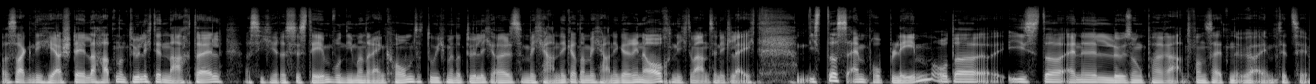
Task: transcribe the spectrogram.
sagen die Hersteller, hat natürlich den Nachteil, ein sicheres System, wo niemand reinkommt, tue ich mir natürlich als Mechaniker oder Mechanikerin auch nicht wahnsinnig leicht. Ist das ein Problem oder ist da eine Lösung parat von Seiten ÖAMTC?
